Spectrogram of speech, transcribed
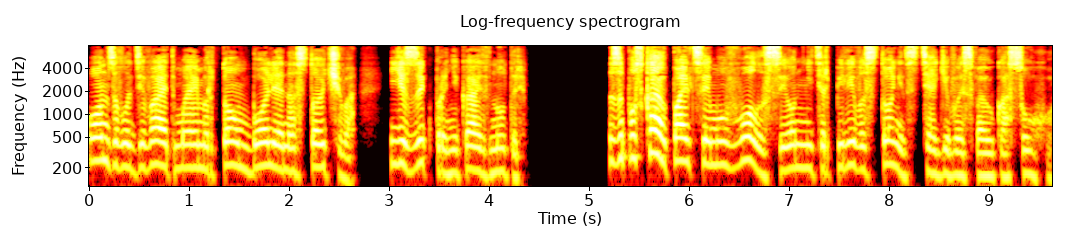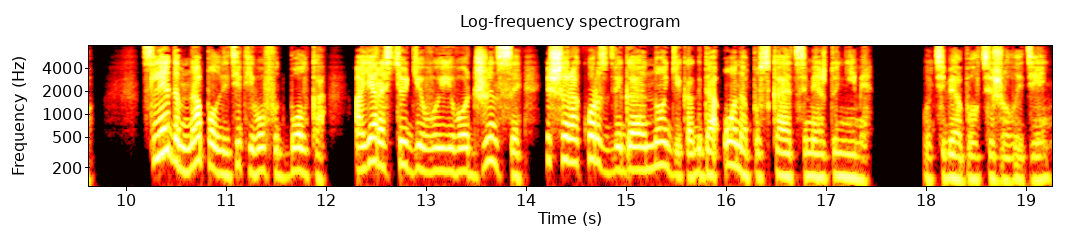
Он завладевает моим ртом более настойчиво, язык проникает внутрь. Запускаю пальцы ему в волосы, и он нетерпеливо стонет, стягивая свою косуху. Следом на пол летит его футболка, а я расстегиваю его джинсы и широко раздвигаю ноги, когда он опускается между ними. У тебя был тяжелый день.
